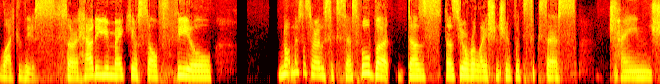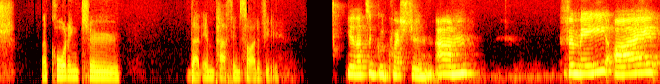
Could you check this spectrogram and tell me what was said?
like this. So, how do you make yourself feel not necessarily successful, but does does your relationship with success change according to that empath inside of you? Yeah, that's a good question. Um, for me, I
